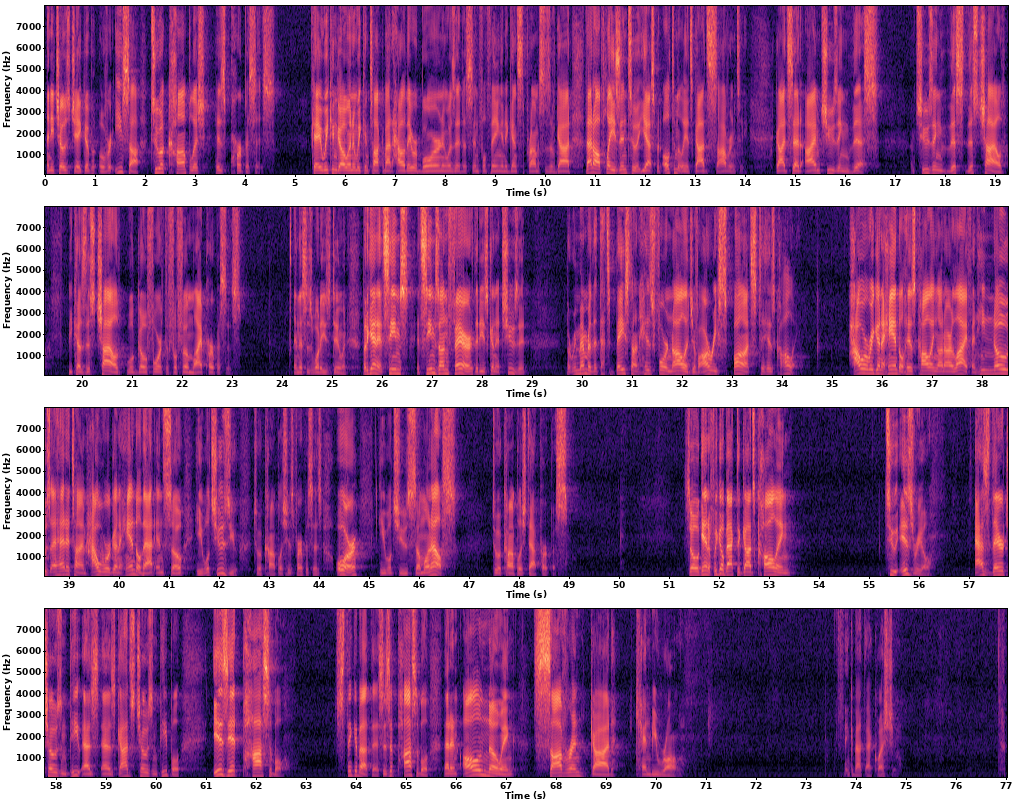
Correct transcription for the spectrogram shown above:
and he chose Jacob over Esau to accomplish his purposes. Okay, we can go in and we can talk about how they were born and was it a sinful thing and against the promises of God. That all plays into it, yes, but ultimately it's God's sovereignty. God said, I'm choosing this. I'm choosing this, this child because this child will go forth to fulfill my purposes. And this is what he's doing. But again, it seems, it seems unfair that he's going to choose it. But remember that that's based on his foreknowledge of our response to his calling. How are we going to handle His calling on our life? And He knows ahead of time how we're going to handle that, and so He will choose you to accomplish His purposes. Or He will choose someone else to accomplish that purpose. So, again, if we go back to God's calling to Israel as their chosen people, as, as God's chosen people, is it possible? Just think about this. Is it possible that an all knowing, sovereign God can be wrong? Think about that question.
